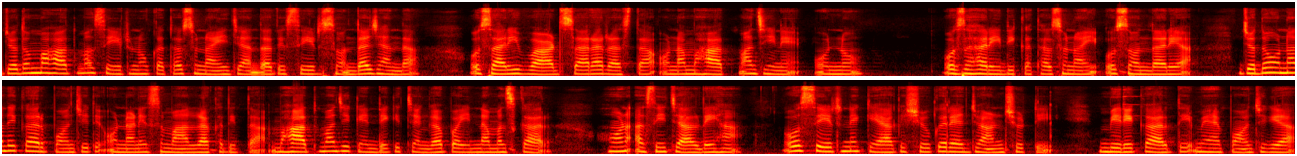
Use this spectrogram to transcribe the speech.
ਜਦੋਂ ਮਹਾਤਮਾ ਸੇਠ ਨੂੰ ਕਥਾ ਸੁਣਾਈ ਜਾਂਦਾ ਤੇ ਸੇਠ ਸੁਣਦਾ ਜਾਂਦਾ, ਉਹ ਸਾਰੀ ਵਾਰਡ, ਸਾਰਾ ਰਸਤਾ, ਉਹਨਾਂ ਮਹਾਤਮਾ ਜੀ ਨੇ ਉਹਨੂੰ, ਉਸ ਹਰੀ ਦੀ ਕਥਾ ਸੁਣਾਈ, ਉਹ ਸੁਣਦਾ ਰਿਹਾ। ਜਦੋਂ ਉਹਨਾਂ ਦੇ ਘਰ ਪਹੁੰਚੇ ਤੇ ਉਹਨਾਂ ਨੇ ਸਮਾਨ ਰੱਖ ਦਿੱਤਾ। ਮਹਾਤਮਾ ਜੀ ਕਹਿੰਦੇ ਕਿ, ਚੰਗਾ ਭਾਈ, ਨਮਸਕਾਰ। ਹੁਣ ਅਸੀਂ ਚੱਲਦੇ ਹਾਂ। ਉਹ ਸੇਠ ਨੇ ਕਿਹਾ ਕਿ, ਸ਼ੁਕਰ ਹੈ ਜਾਨ ਛੁੱਟੀ। ਮੇਰੇ ਘਰ ਤੇ ਮੈਂ ਪਹੁੰਚ ਗਿਆ।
